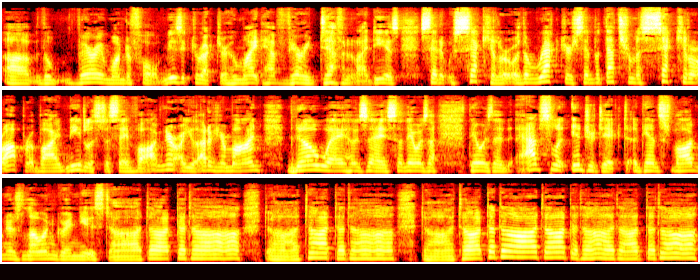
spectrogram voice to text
uh, the very wonderful music director, who might have very definite ideas, said it was secular, or the rector said, but that's from a secular opera by needless to say, Wagner, are you out of your mind? No way, Jose. So there was a there was an absolute interdict against Wagner's Lohengrin use da da da da da da da da da da da da da da da da da.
